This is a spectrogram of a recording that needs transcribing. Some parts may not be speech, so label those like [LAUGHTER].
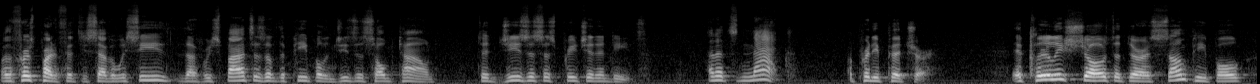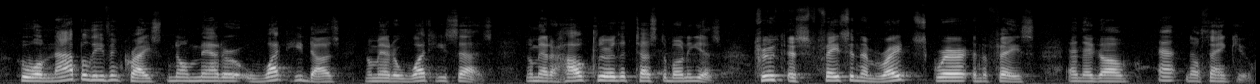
or the first part of 57, we see the responses of the people in Jesus' hometown to Jesus' preaching and deeds. And it's not a pretty picture. It clearly shows that there are some people who will not believe in Christ no matter what he does, no matter what he says, no matter how clear the testimony is. Truth is facing them right square in the face, and they go, eh, no, thank you.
